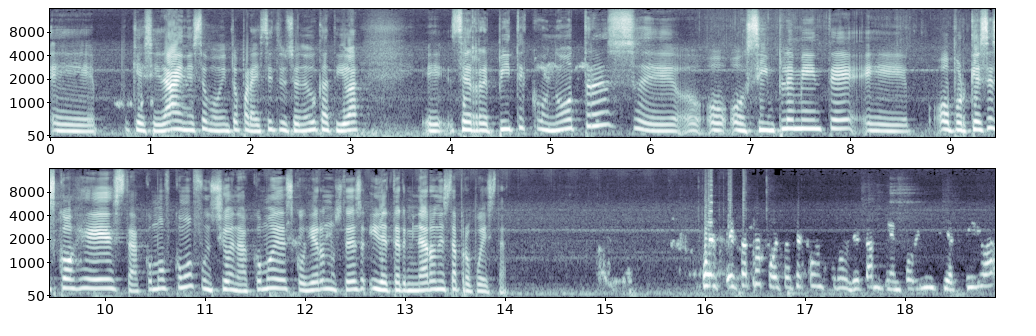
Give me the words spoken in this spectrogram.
eh, que se da en este momento para esta institución educativa, eh, ¿se repite con otras eh, o, simplemente, o por qué se escoge esta? ¿Cómo, ¿Cómo funciona? ¿Cómo escogieron ustedes y determinaron esta propuesta? Pues esta propuesta se construye también por iniciativa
